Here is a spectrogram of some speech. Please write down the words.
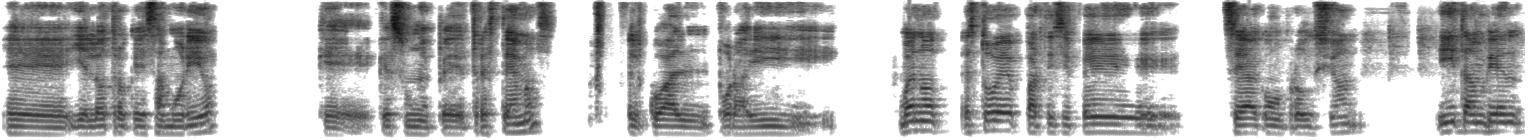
y el otro que es Amorío, que, que es un EP de tres temas, el cual por ahí, bueno, estuve, participé, sea como producción, y también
